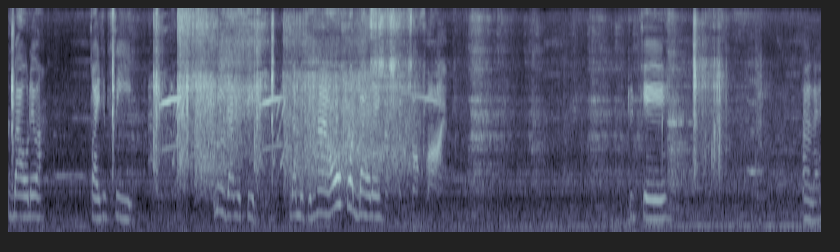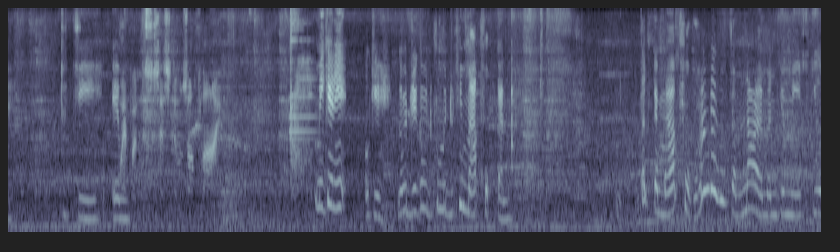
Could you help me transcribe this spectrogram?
ตรเบาเลยว่ะต่อยสิบสี่นี่ดาเมจสิบดาเมจสิบห้าโอ้โคตรเบาเลย Systems offline. อะไรจุจีเอ็ม Weapons systems offline. มีแค่นี้ โอเคแล้วมาดูก็ก็มาดูที่มาร์คหกกันตั้งแต่มาร์คหกมันก็จำได้ มันจะมีสกิล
